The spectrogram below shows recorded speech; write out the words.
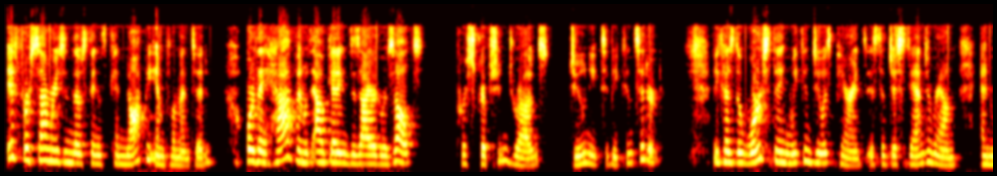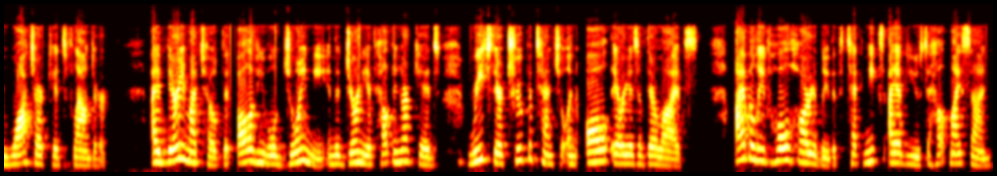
If for some reason those things cannot be implemented, or they have been without getting desired results, prescription drugs do need to be considered. Because the worst thing we can do as parents is to just stand around and watch our kids flounder. I very much hope that all of you will join me in the journey of helping our kids reach their true potential in all areas of their lives. I believe wholeheartedly that the techniques I have used to help my son,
